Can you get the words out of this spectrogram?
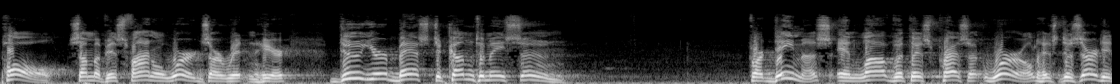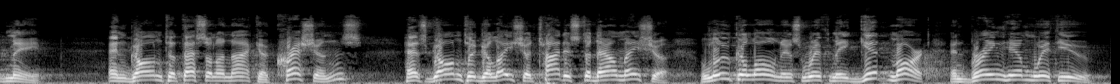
Paul, some of his final words are written here. Do your best to come to me soon. For Demas, in love with this present world, has deserted me and gone to Thessalonica. Crescens has gone to Galatia, Titus to Dalmatia. Luke alone is with me. Get Mark and bring him with you.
